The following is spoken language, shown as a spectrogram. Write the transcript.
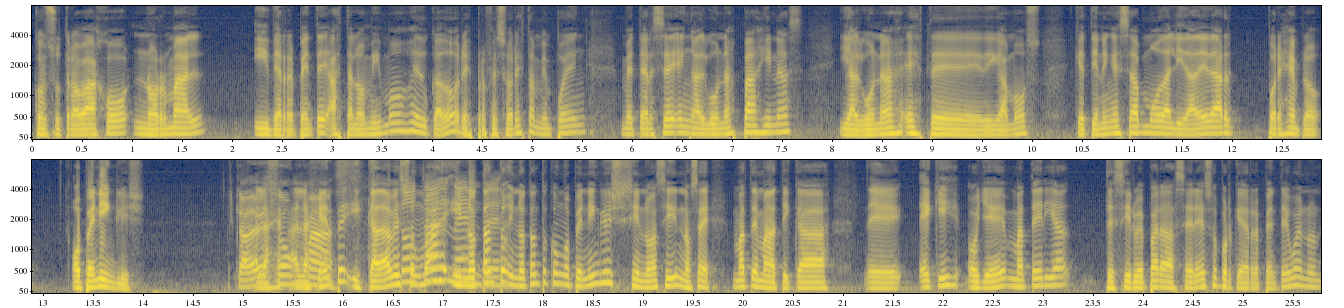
con su trabajo normal y de repente hasta los mismos educadores, profesores también pueden meterse en algunas páginas y algunas, este, digamos, que tienen esa modalidad de dar, por ejemplo, Open English Cada a la, vez ge- son a la más. gente y cada vez son más y no tanto y no tanto con Open English sino así no sé matemáticas eh, x o y materia te sirve para hacer eso porque de repente bueno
